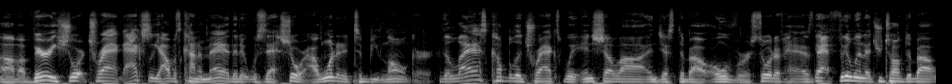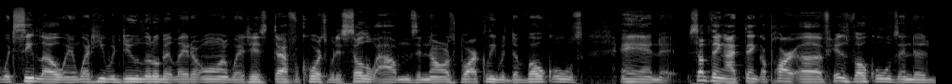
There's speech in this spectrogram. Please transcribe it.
um, a very short track. Actually, I was kind of mad that it was that short. I wanted it to be longer. The last couple of tracks with Inshallah and Just About Over sort of has that feeling that you talked about with CeeLo and what he would do a little bit later on with his stuff, of course, with his solo albums and Gnarls Barkley with the vocals. And something I think a part of his vocals and the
